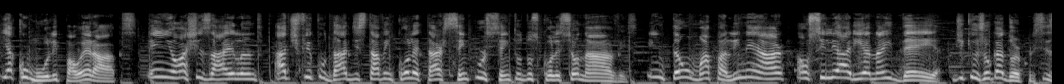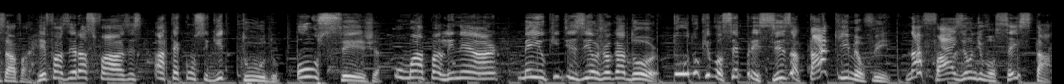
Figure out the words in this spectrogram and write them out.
e acumule power-ups. Em Yoshi's Island, a dificuldade estava em coletar 100% dos colecionáveis, então o mapa linear auxiliaria na ideia de que o jogador precisava refazer as fases até conseguir tudo. Ou seja, o mapa linear meio que dizia ao jogador, tudo que você precisa tá aqui meu filho, na fase onde você está.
